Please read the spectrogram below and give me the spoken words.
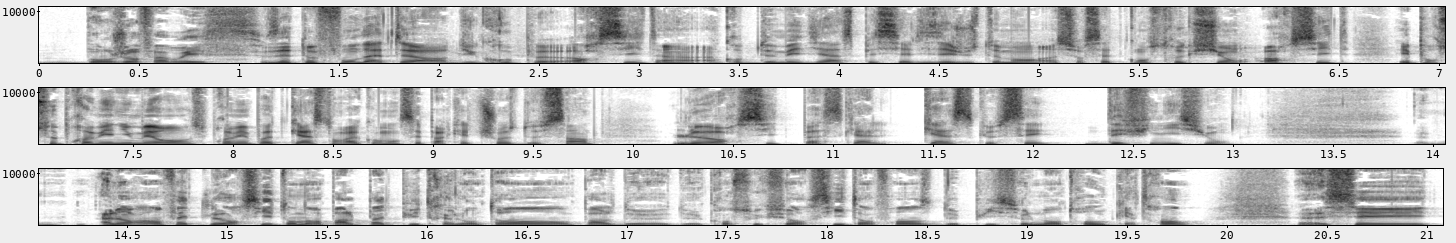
Bonjour Fabrice. Vous êtes le fondateur du groupe Hors site, un, un groupe de médias spécialisé justement sur cette construction hors site. Et pour ce premier numéro, ce premier podcast, on va commencer par quelque chose de simple. Le hors site, Pascal, qu'est-ce que c'est Définition? Alors en fait, le hors-site, on n'en parle pas depuis très longtemps. On parle de, de construction hors-site en France depuis seulement 3 ou 4 ans. Euh, c'est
